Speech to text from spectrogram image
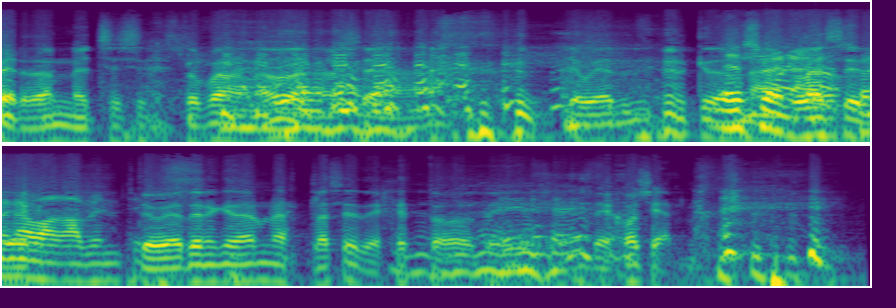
Perdón, no eches esto para nada. ¿no? O sea, te voy a tener que dar Le una clase de. Te voy a tener que dar unas clases de gestos de, de Josian.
